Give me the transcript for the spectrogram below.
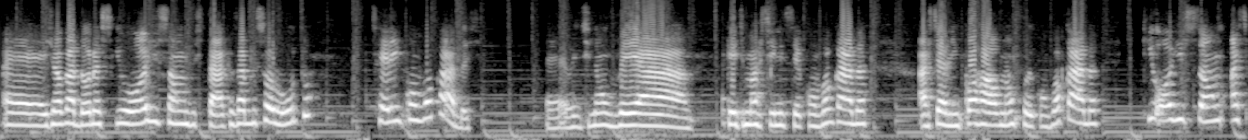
é, jogadoras que hoje são destaques absolutos serem convocadas. É, a gente não vê a Kate Martini ser convocada, a Charlene Corral não foi convocada, que hoje são as,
